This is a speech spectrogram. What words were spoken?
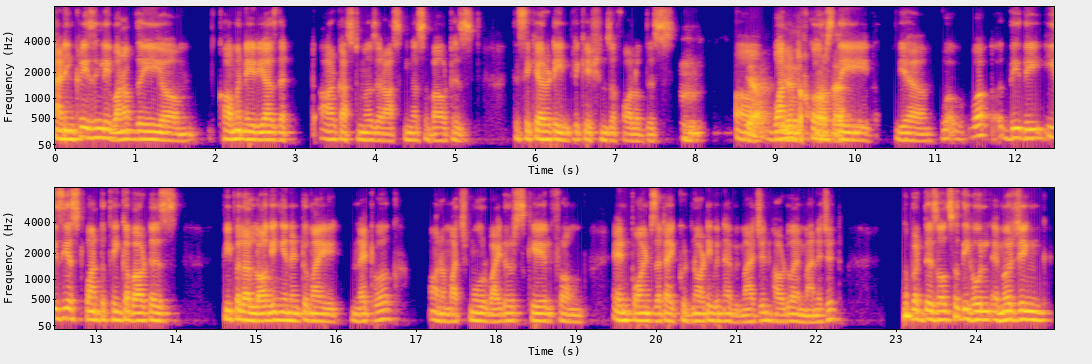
And increasingly, one of the um, common areas that our customers are asking us about is the security implications of all of this. Mm -hmm. uh, yeah, one, of course, the yeah, what, the the easiest one to think about is people are logging in into my network on a much more wider scale from endpoints that I could not even have imagined. How do I manage it? But there's also the whole emerging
